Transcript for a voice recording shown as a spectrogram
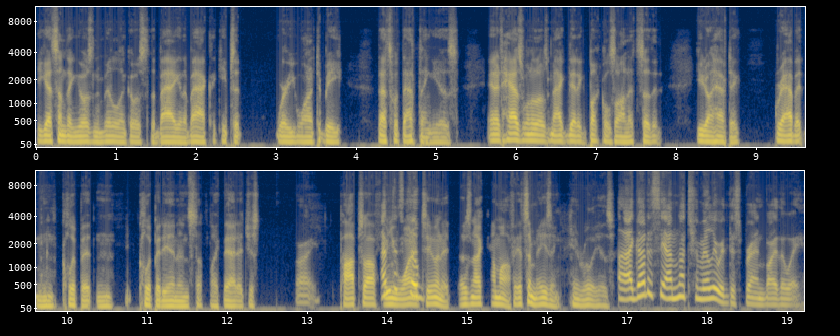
you got something that goes in the middle and goes to the bag in the back that keeps it where you want it to be. That's what that thing is, and it has one of those magnetic buckles on it, so that you don't have to grab it and clip it and clip it in and stuff like that. It just all right. pops off when you just want it to, and it does not come off. It's amazing. It really is. I got to say, I'm not familiar with this brand, by the way.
